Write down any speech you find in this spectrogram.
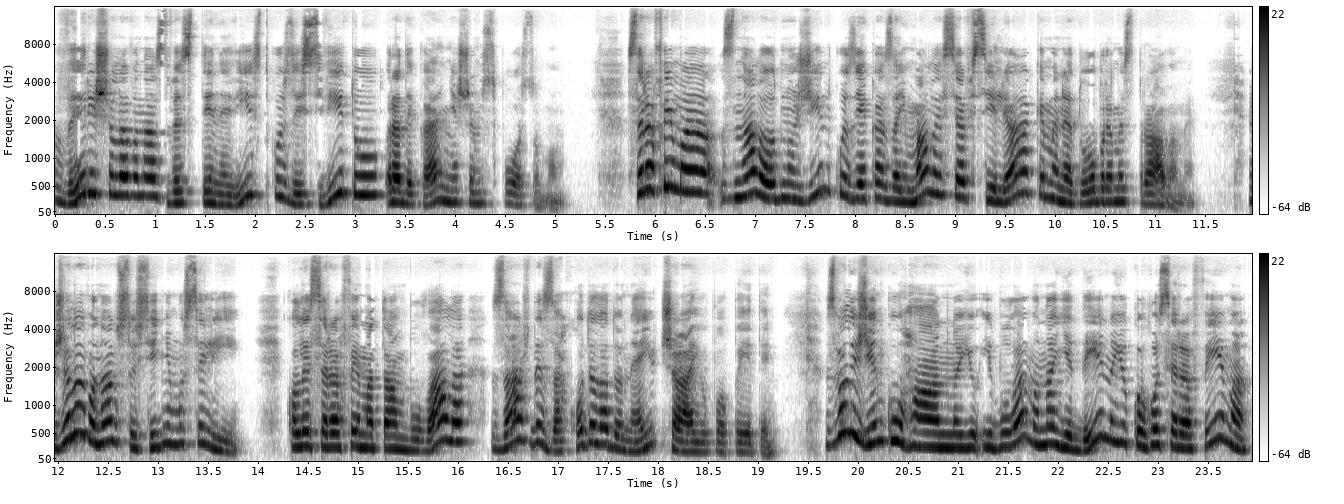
вирішила вона звести невістку зі світу радикальнішим способом. Серафима знала одну жінку, з яка займалася всілякими недобрими справами. Жила вона в сусідньому селі. Коли Серафима там бувала, завжди заходила до неї чаю попити. Звали жінку Ганною, і була вона єдиною, кого Серафима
